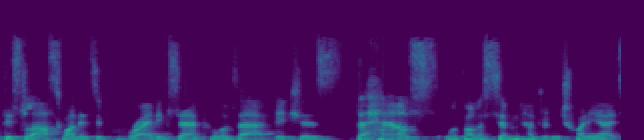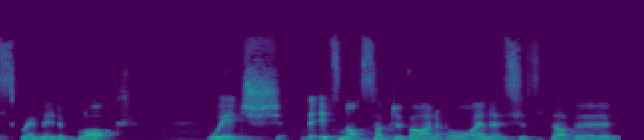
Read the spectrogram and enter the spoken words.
this last one is a great example of that because the house was on a 728 square meter block, which it's not subdividable and it's a suburb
